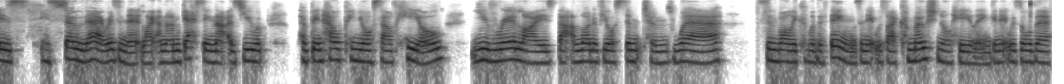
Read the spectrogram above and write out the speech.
is is so there, isn't it? Like and I'm guessing that as you have been helping yourself heal, you've realized that a lot of your symptoms were symbolic of other things and it was like emotional healing and it was all the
